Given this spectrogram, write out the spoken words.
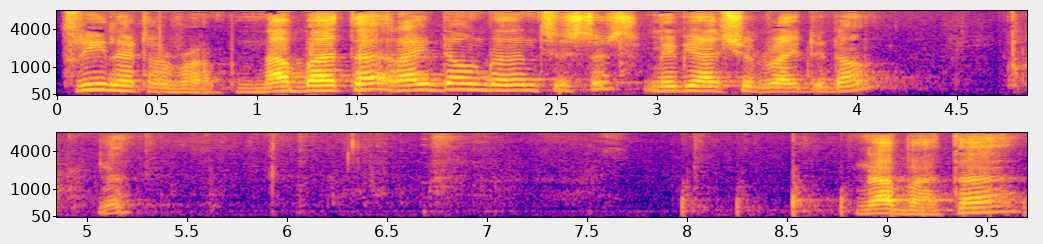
Three letter verb. Nabata, write down, brothers and sisters. Maybe I should write it down. Nabata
